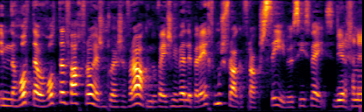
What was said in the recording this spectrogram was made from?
in einem Hotel eine Hotelfachfrau hast und du hast eine Frage und du weißt nicht, welchen Bereich du musst fragen, fragst du sie, weil sie es weiss. Wie erkenne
